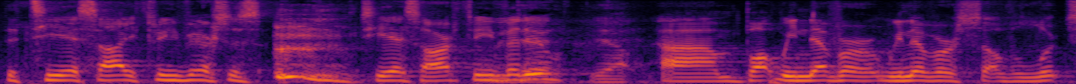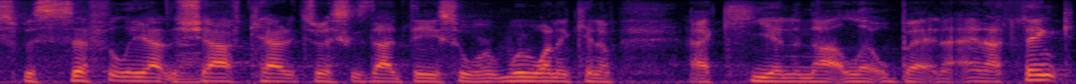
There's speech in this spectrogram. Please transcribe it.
the TSI 3 versus TSR 3 We video. did, yeah. Um, but we never we never sort of looked specifically at the shaft characteristics that day, so we're, we want to kind of uh, key in on that a little bit. And, and I think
